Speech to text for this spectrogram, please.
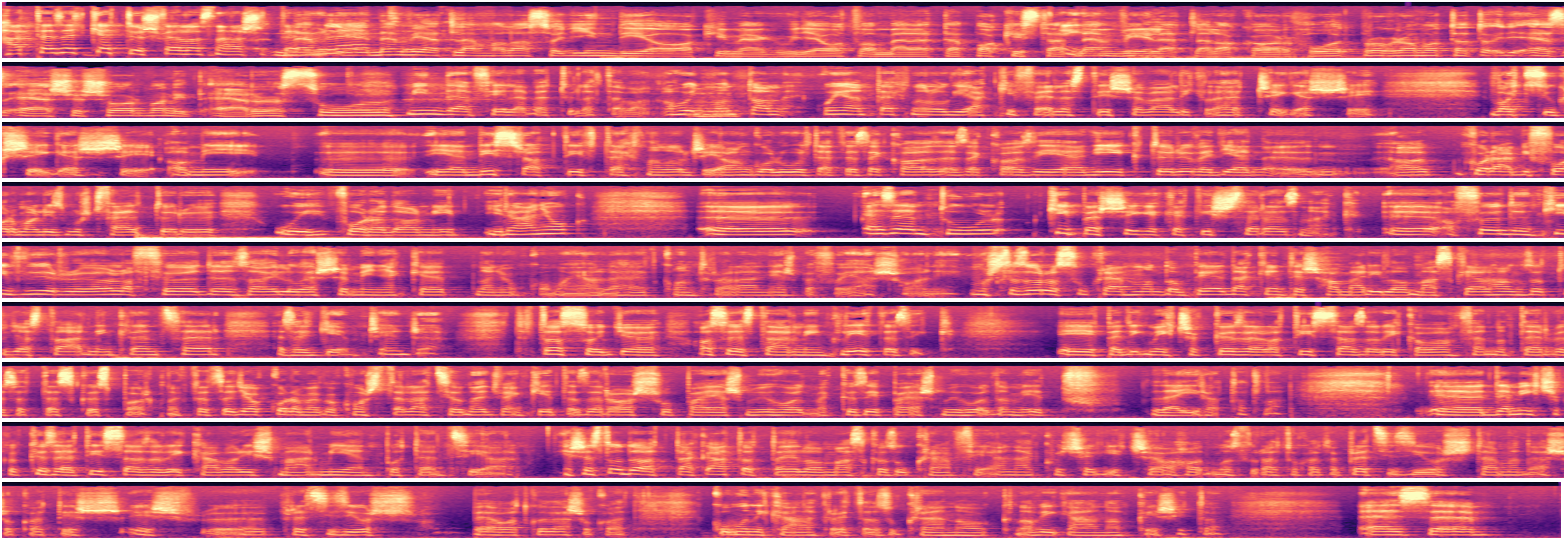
Hát ez egy kettős felhasználás terület. Nem, nem véletlen van az, hogy India, aki meg ugye ott van mellette Pakisztán, igen. nem véletlen akar hold programot, tehát hogy ez elsősorban itt erről szól. Mindenféle vetülete van. Ahogy uh-huh. mondtam, olyan technológiák kifejlesztése válik lehetségessé vagy szükségessé, ami ö, ilyen disruptive technology angolul, tehát ezek az, ezek az ilyen jégtörő, vagy ilyen a korábbi formalizmust feltörő új forradalmi irányok. Ö, ezen túl képességeket is szereznek. A földön kívülről a földön zajló eseményeket nagyon komolyan lehet kontrollálni és befolyásolni. Most az orosz-ukrán mondom példaként, és ha már Elon Musk elhangzott, ugye a Starlink rendszer, ez egy game changer. Tehát az, hogy, az, hogy a Starlink létezik, é, pedig még csak közel a 10%-a van fenn a tervezett eszközparknak. Tehát egy akkora meg a konstelláció 42 ezer alsópályás műhold, meg középpályás műhold, ami pff, leírhatatlan. De még csak a közel 10%-ával is már milyen potenciál. És ezt odaadták, átadta Elon Musk az ukrán félnek, hogy segítse a hadmozdulatokat, a precíziós támadásokat és, és precíziós beavatkozásokat. Kommunikálnak rajta az ukránok, navigálnak, és itt a, ez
